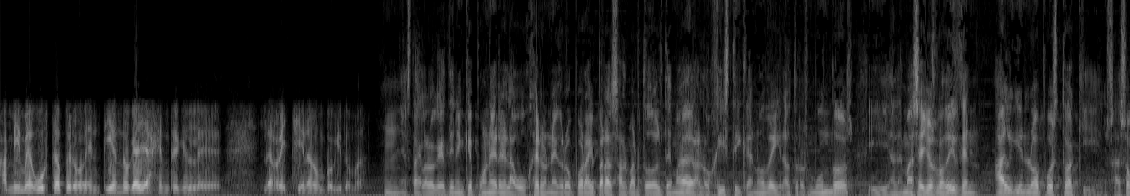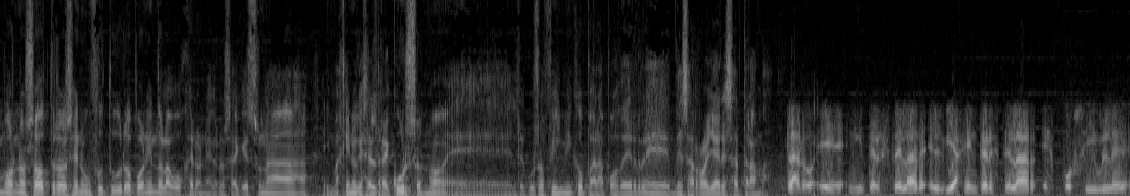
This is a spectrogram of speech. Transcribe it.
a mí me gusta, pero entiendo que haya gente que le, le rechina un poquito más. Mm, está claro que tienen que poner el agujero negro por ahí para salvar todo el tema de la logística, ¿no? De ir a otros mundos. Y además ellos lo dicen, alguien lo ha puesto aquí. O sea, somos nosotros en un futuro poniendo el agujero negro. O sea, que es una... Imagino que es el recurso, ¿no? Eh, el recurso fílmico para poder eh, desarrollar esa trama. Claro, eh, en Interstellar, el viaje interestelar es posible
